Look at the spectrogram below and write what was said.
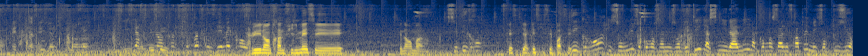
En fait, il y avait il y a Yacine, il est en train de se battre contre des mecs en haut. Lui, il est en train de filmer, c'est... C'est normal. hein. C'est des grands. Qu'est-ce qu'il y a Qu'est-ce qui s'est passé Des grands, ils sont venus, ils ont commencé à nous embêter. Yacine, il est allé, il a commencé à les frapper, mais ils sont plusieurs.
